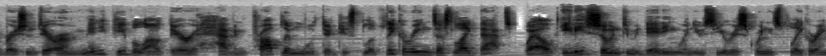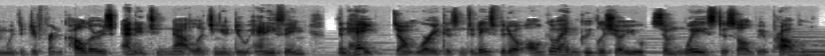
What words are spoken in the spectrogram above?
version, there are many people out there having problem with their display flickering just like that. Well, it is so intimidating when you see your screen is flickering with the different colors and it's not letting you do anything, then hey, don't worry because in today's video, I'll go ahead and quickly show you some ways to solve your problem.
